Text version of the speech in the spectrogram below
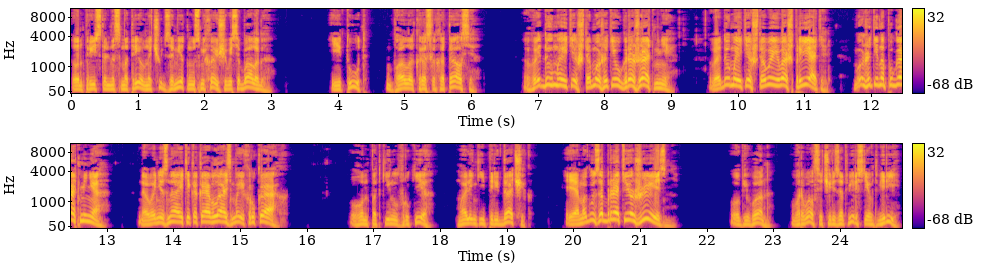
Он пристально смотрел на чуть заметно усмехающегося Балага. И тут Балак расхохотался. «Вы думаете, что можете угрожать мне? Вы думаете, что вы и ваш приятель можете напугать меня? Но вы не знаете, какая власть в моих руках!» Он подкинул в руке маленький передатчик. «Я могу забрать ее жизнь!» Оби-Ван ворвался через отверстие в двери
